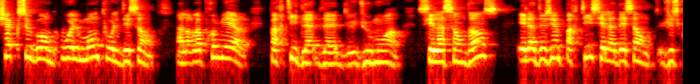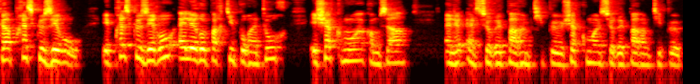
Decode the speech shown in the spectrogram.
Chaque seconde, où elle monte ou elle descend. Alors la première partie du mois, c'est l'ascendance, et la deuxième partie, c'est la descente, jusqu'à presque zéro. Et presque zéro, elle est repartie pour un tour, et chaque mois, comme ça, elle, se répare un petit peu. Chaque mois, elle se répare un petit peu.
